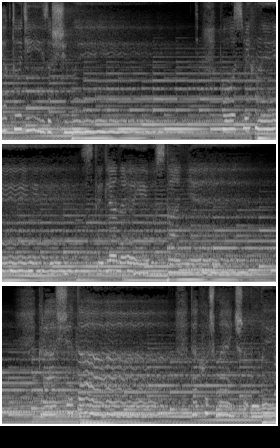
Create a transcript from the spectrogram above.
як тоді защемить, посміхнись ти для неї востаннє, краще так, так хоч менше були.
